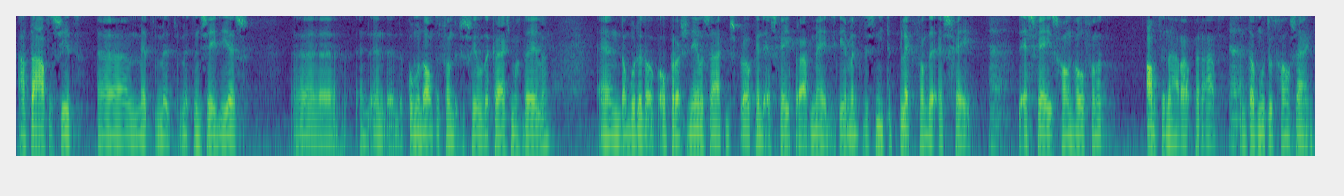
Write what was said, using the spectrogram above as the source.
aan tafel zit eh, met, met, met een CDS eh, en, en de commandanten van de verschillende krijgsmachtdelen. En dan worden er ook operationele zaken besproken en de SG praat mee. Dus, ja, maar het is niet de plek van de SG. De SG is gewoon hoofd van het ambtenarenapparaat. Ja. En dat moet het gewoon zijn.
